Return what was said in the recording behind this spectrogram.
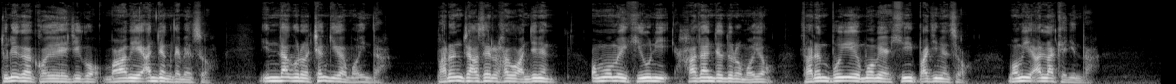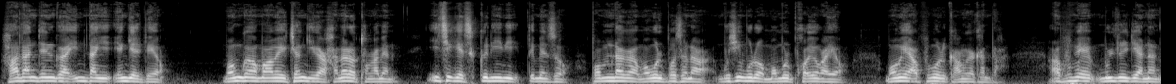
두뇌가 고요해지고 마음이 안정되면서 인당으로 전기가 모인다. 바른 자세를 하고 앉으면 온몸의 기운이 하단전으로 모여 다른 부위의 몸에 힘이 빠지면서 몸이 안락해진다. 하단전과 인당이 연결되어 몸과 마음의 전기가 하나로 통하면 이측의 스크린이 뜨면서 봄나가 몸을 벗어나 무심으로 몸을 포용하여 몸의 아픔을 감각한다. 아픔에 물들지 않는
